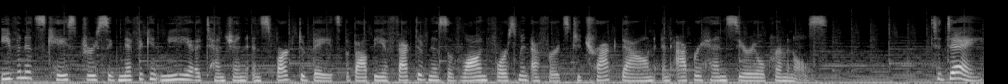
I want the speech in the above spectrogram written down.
Evonitz's case drew significant media attention and sparked debates about the effectiveness of law enforcement efforts to track down and apprehend serial criminals. Today,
